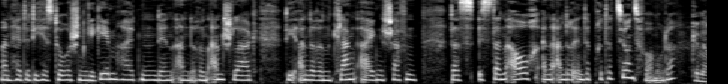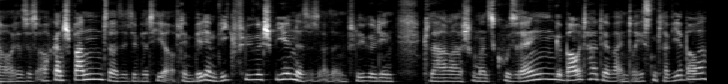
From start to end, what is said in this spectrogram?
Man hätte die historischen Gegebenheiten, den anderen Anschlag, die anderen Klangeigenschaften. Das ist dann auch eine andere Interpretationsform, oder? Genau, das ist auch ganz spannend. Also sie wird hier auf dem William Wieck Flügel spielen. Das ist also ein Flügel, den Clara Schumanns Cousin gebaut hat. Der war in Dresden Klavierbauer.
